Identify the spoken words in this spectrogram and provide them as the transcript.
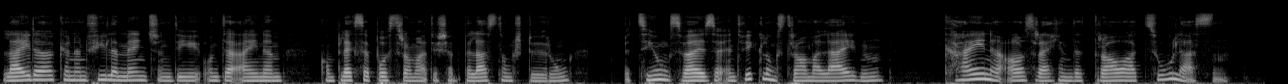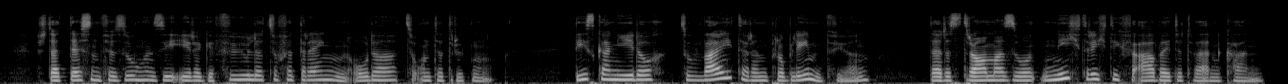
Leider können viele Menschen, die unter einem komplexer posttraumatischer Belastungsstörung bzw. Entwicklungstrauma leiden, keine ausreichende Trauer zulassen. Stattdessen versuchen sie ihre Gefühle zu verdrängen oder zu unterdrücken. Dies kann jedoch zu weiteren Problemen führen, da das Trauma so nicht richtig verarbeitet werden kann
